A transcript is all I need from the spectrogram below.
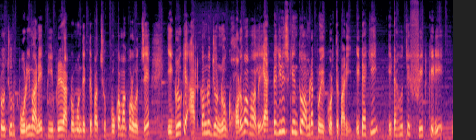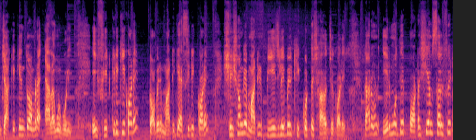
প্রচুর পরিমাণে পিঁপড়ের আক্রমণ দেখতে পাচ্ছ, পোকামাকড় হচ্ছে। এগুলোকে আটকানোর জন্য ঘরোয়াভাবে একটা জিনিস কিন্তু আমরা প্রয়োগ করতে পারি। এটা কি? এটা হচ্ছে ফিটকিরি, যাকে কিন্তু আমরা অ্যালামো বলি। এই ফিটকিরি কি করে? টবের মাটিকে অ্যাসিডিক করে, সেই সঙ্গে মাটির পিএইচ লেভেল ঠিক করতে সাহায্য করে। কারণ এর মধ্যে পটাশিয়াম সালফেট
